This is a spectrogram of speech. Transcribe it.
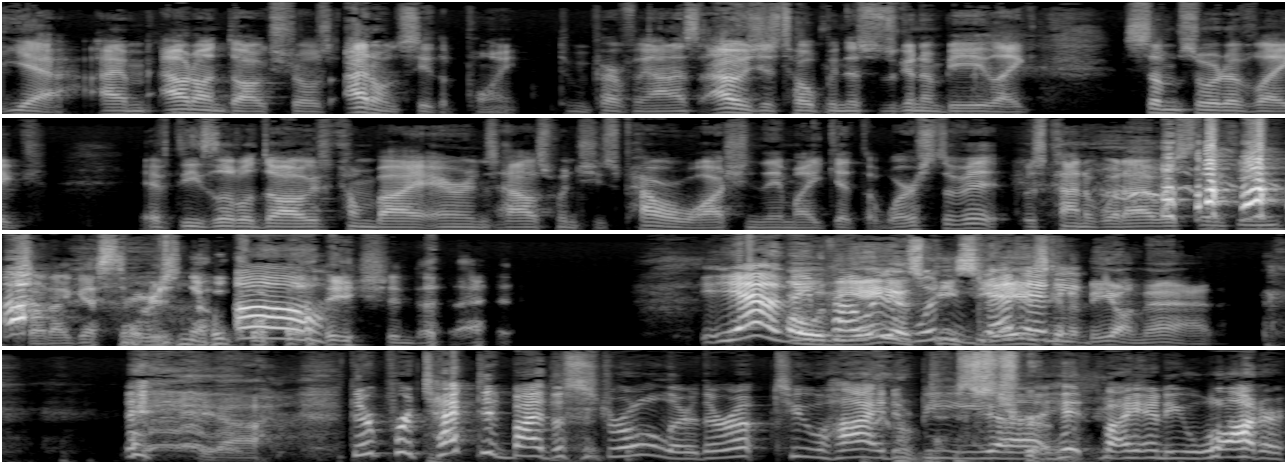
yeah, I'm out on dog strolls. I don't see the point to be perfectly honest. I was just hoping this was going to be like some sort of like if these little dogs come by Erin's house when she's power washing, they might get the worst of it. Was kind of what I was thinking, but I guess there was no oh. correlation oh. to that. Yeah, they oh, probably the ASPCA is going to be on that. yeah, they're protected by the stroller. They're up too high to be uh, hit by any water.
